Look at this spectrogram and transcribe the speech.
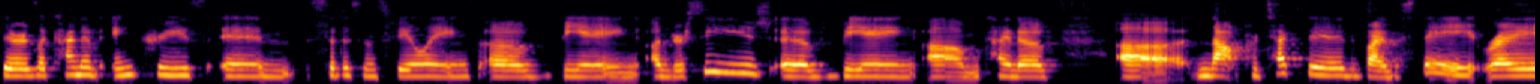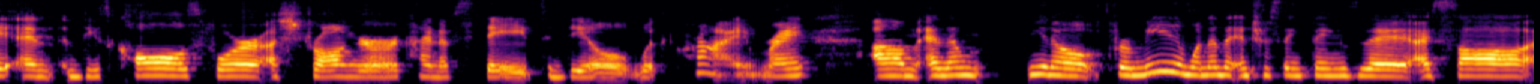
there's a kind of increase in citizens' feelings of being under siege, of being um, kind of uh, not protected by the state, right? And these calls for a stronger kind of state to deal with crime, right? Um, and then, you know, for me, one of the interesting things that I saw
